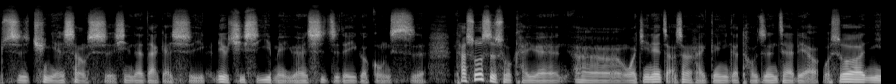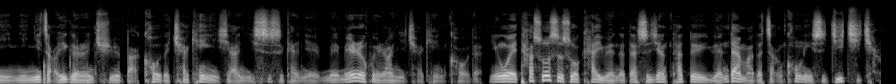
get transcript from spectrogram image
是去年上市，现在大概是一个六七十亿美元市值的一个公司。他说是说开源，嗯，我今天早上还跟一个投资人在聊，我说你你你找一个人去把 code check in 一下，你试试看，你没没人会让你 check in code，因为他说是说开源的，但实际上他对源代码的掌控力是极其强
